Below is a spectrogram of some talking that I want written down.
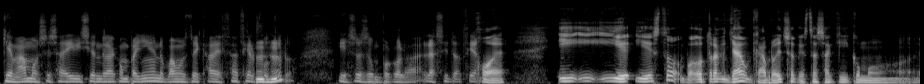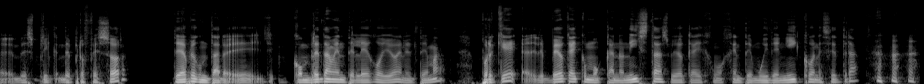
quemamos esa división de la compañía y nos vamos de cabeza hacia el futuro. Y eso es un poco la, situación. Joder. Y, y, esto, otra, ya que aprovecho que estás aquí como eh, de, de profesor, te voy a preguntar, eh, completamente lego yo en el tema, porque eh, veo que hay como canonistas, veo que hay como gente muy de Nikon, etcétera.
